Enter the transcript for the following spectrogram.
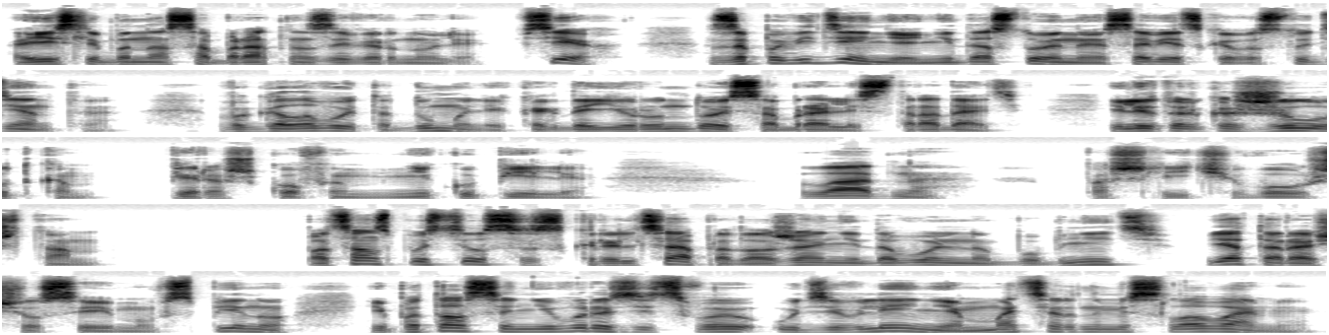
А если бы нас обратно завернули? Всех. За поведение, недостойное советского студента. Вы головой-то думали, когда ерундой собрались страдать? Или только желудком? Пирожков им не купили. Ладно, пошли, чего уж там. Пацан спустился с крыльца, продолжая недовольно бубнить. Я таращился ему в спину и пытался не выразить свое удивление матерными словами.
